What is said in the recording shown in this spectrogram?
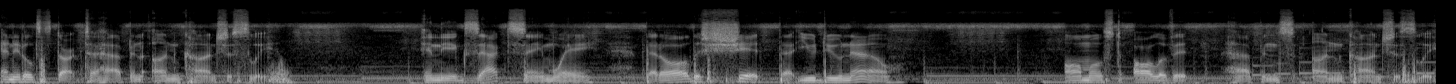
And it'll start to happen unconsciously. In the exact same way that all the shit that you do now, almost all of it happens unconsciously.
